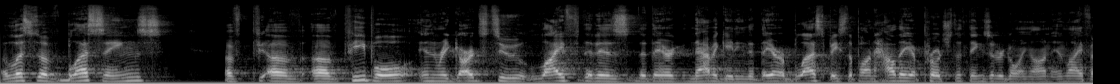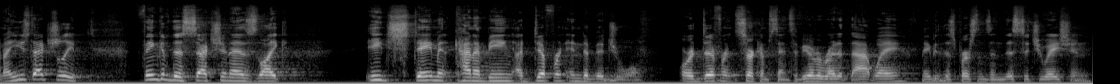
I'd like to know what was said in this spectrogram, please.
A list of blessings of, of, of people in regards to life that is that they are navigating that they are blessed based upon how they approach the things that are going on in life. And i used to actually think of this section as like each statement kind of being a different individual or a different circumstance. Have you ever read it that way? Maybe this person's in this situation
